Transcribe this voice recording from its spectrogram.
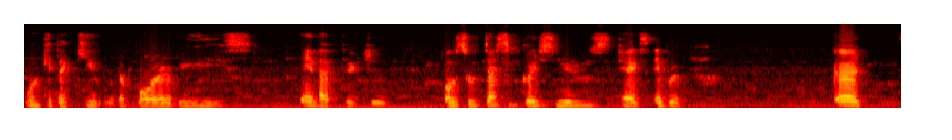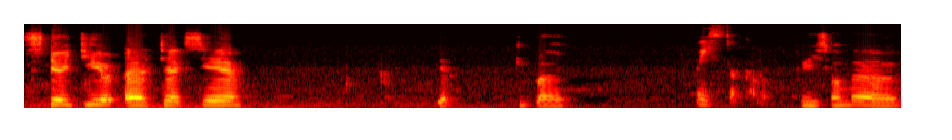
Look at that cute little Barbies. In that picture. Also, that's the greatest news text ever. Uh, stay here, uh, text here. Yeah. Goodbye. questo comunque. Insomma,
